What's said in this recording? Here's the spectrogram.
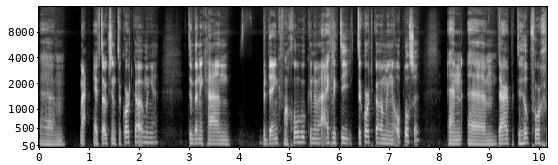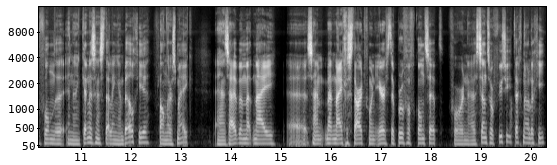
Um, maar heeft ook zijn tekortkomingen. Toen ben ik gaan bedenken van, goh, hoe kunnen we eigenlijk die tekortkomingen oplossen? En um, daar heb ik de hulp voor gevonden in een kennisinstelling in België, Flanders Make. En zij hebben met mij, uh, zijn met mij gestart voor een eerste proof of concept voor een uh, sensorfusie technologie.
